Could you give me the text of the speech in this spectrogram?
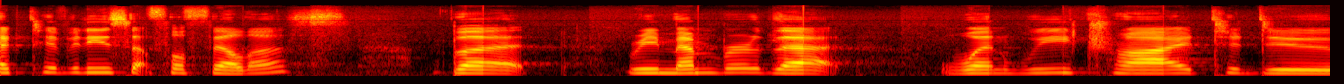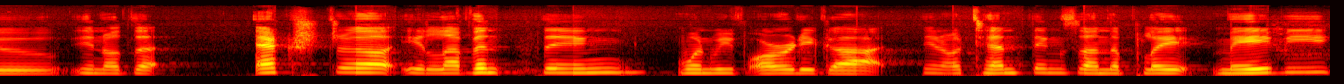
activities that fulfill us, but remember that when we try to do, you know, the extra 11th thing when we've already got, you know, 10 things on the plate, maybe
